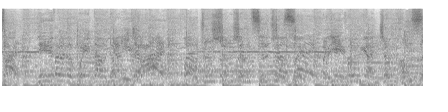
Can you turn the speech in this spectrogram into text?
菜，年夜饭的味道洋溢着爱。爆竹声声辞旧岁，把夜空染成红色。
